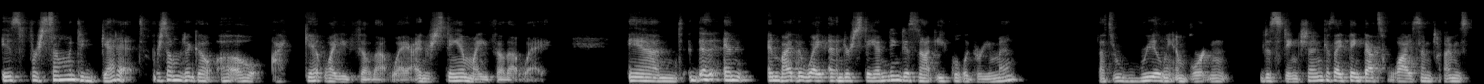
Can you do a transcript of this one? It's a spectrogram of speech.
is for someone to get it, for someone to go, "Oh, I get why you feel that way. I understand why you feel that way." And and and by the way, understanding does not equal agreement. That's a really important distinction because I think that's why sometimes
